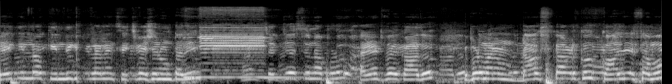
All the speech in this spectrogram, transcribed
వెహికల్లో కిందికి వెళ్ళలేని సిచ్యువేషన్ ఉంటుంది. మనం చెక్ చేస్తున్నప్పుడు ఐడెంటిఫై కాదు. ఇప్పుడు మనం డాగ్స్ కార్డ్కు కాల్ చేస్తాము.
